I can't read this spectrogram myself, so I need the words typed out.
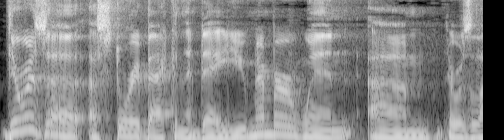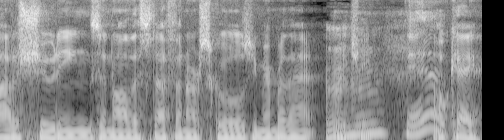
there was a, a story back in the day. You remember when um, there was a lot of shootings and all this stuff in our schools? You remember that, Richie? Yeah. Okay.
